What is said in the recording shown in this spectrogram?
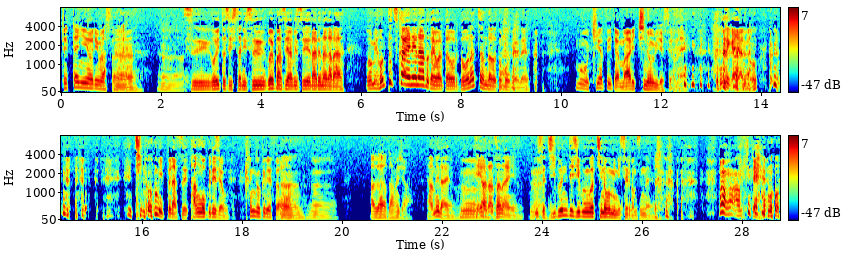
絶対によりますね。うん。うん。すごい年下にすごいバス浴びせられながら、おめえほんと使えねえなとか言われたら俺どうなっちゃうんだろうと思うけどね。もう気がついたら周り血の海ですよね。俺がやるの？血の海プラス監獄でしょ。監獄ですわ。うんうん。あ、だからダメじゃん。ダメだよ。ん手は出さないよ。うんむしろ自分で自分を血の海にしてるかもしれないよ。ふわーんって、もう、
